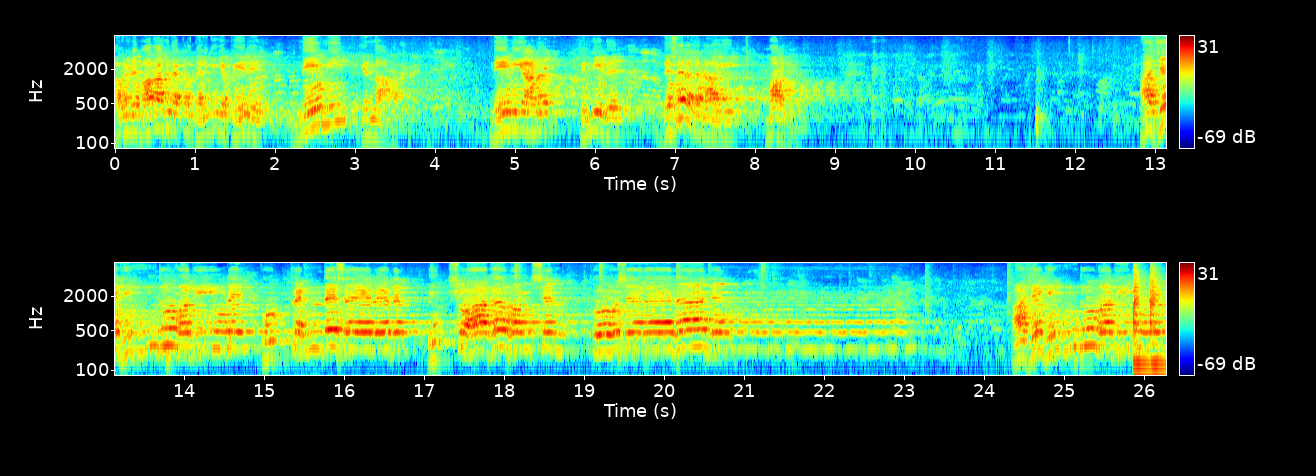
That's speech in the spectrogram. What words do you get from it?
അവരുടെ മാതാപിതാക്കൾ നൽകിയ പേര് നേമി എന്നാണ്. നേമിയാണ് പിന്നീട് ദശരഥനായി മാറിയത്. അജഹിന്ദുമതിയുടെ പുത്രൻ ദശരഥൻ ഇക്ഷ്വാകവംശൻ കോശലരാജൻ. അജഹിന്ദുമതിയുടെ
